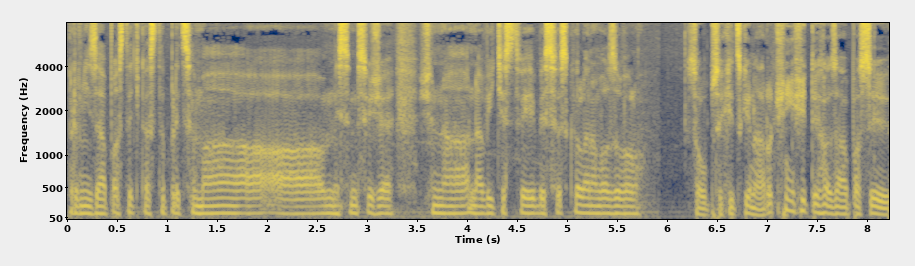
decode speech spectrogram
první zápas teďka s Teplicema a, a myslím si, že, že na, na vítězství by se skvěle navazovalo. Jsou psychicky náročnější tyhle zápasy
